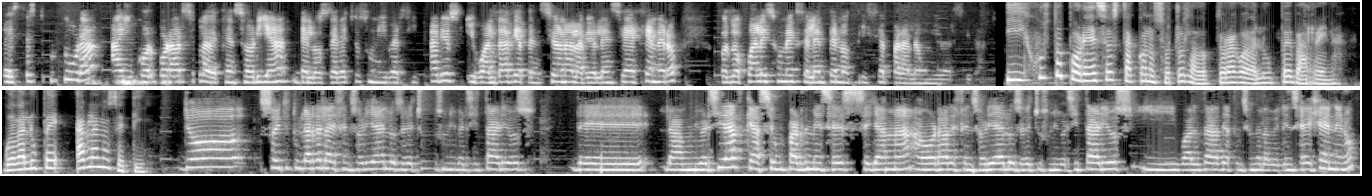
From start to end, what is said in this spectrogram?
esta estructura a incorporarse la Defensoría de los Derechos Universitarios, Igualdad y Atención a la Violencia de Género, pues lo cual es una excelente noticia para la universidad. Y justo por eso está con nosotros la doctora Guadalupe Barrena. Guadalupe, háblanos de ti. Yo soy titular de la Defensoría de los Derechos Universitarios de la universidad, que hace un par de meses se llama ahora Defensoría de los Derechos Universitarios y Igualdad de Atención de la Violencia de Género.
